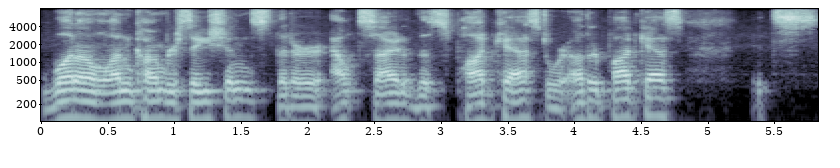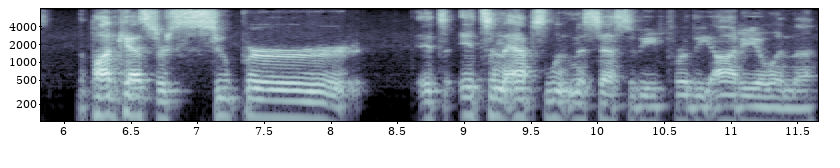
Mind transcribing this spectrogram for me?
one-on-one conversations that are outside of this podcast or other podcasts. It's the podcasts are super it's it's an absolute necessity for the audio and the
